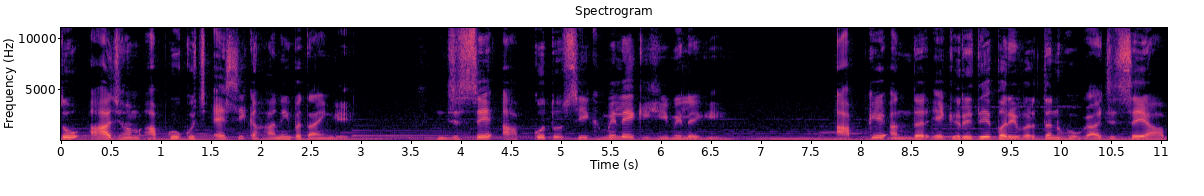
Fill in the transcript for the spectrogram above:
तो आज हम आपको कुछ ऐसी कहानी बताएँगे जिससे आपको तो सीख मिलेगी ही मिलेगी। आपके अंदर एक हृदय परिवर्तन होगा जिससे आप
